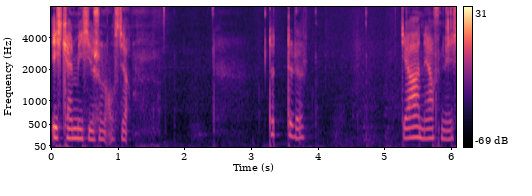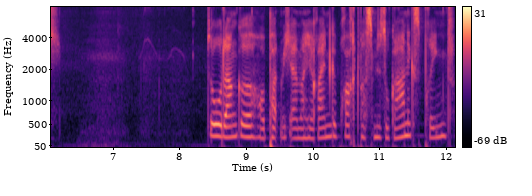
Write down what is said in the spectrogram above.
Ich kenne mich hier schon aus, ja. Ja, nerv nicht. So, danke. Hopp hat mich einmal hier reingebracht, was mir so gar nichts bringt.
